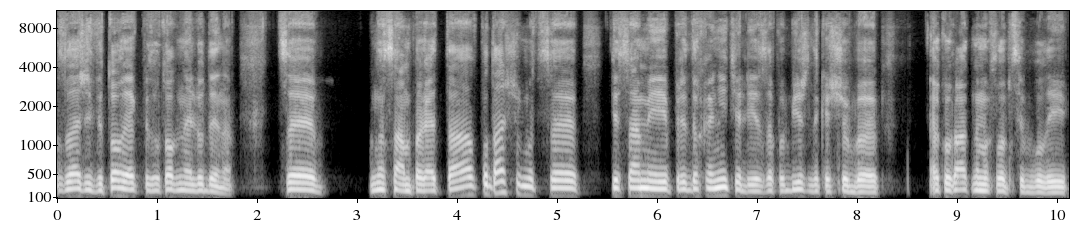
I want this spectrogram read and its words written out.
залежить від того, як підготовлена людина. Це насамперед. Та в подальшому це ті самі предохранителі, запобіжники, щоб акуратними хлопці були.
